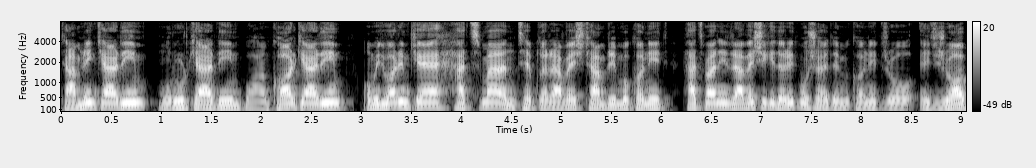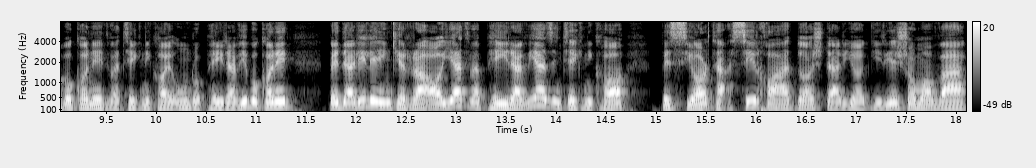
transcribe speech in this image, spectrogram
تمرین کردیم مرور کردیم با هم کار کردیم. امیدواریم که حتما طبق روش تمرین بکنید. حتما این روشی که دارید مشاهده می‌کنید رو اجرا بکنید و تکنیک های اون رو پیروی بکنید. به دلیل اینکه رعایت و پیروی از این تکنیک ها بسیار تأثیر خواهد داشت در یادگیری شما و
